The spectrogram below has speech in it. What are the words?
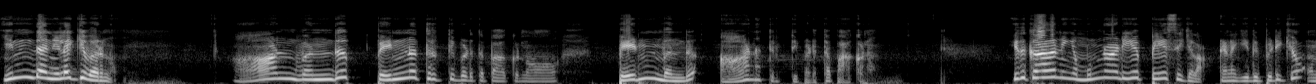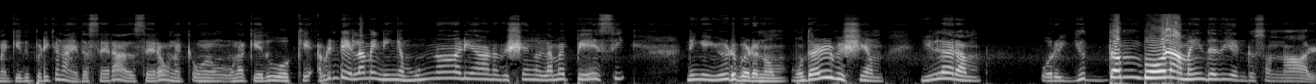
இந்த நிலைக்கு வரணும். ஆண் வந்து பெண்ணை திருப்திப்படுத்த பார்க்கணும் பெண் வந்து ஆணை திருப்திப்படுத்த பார்க்கணும். இதுக்காக நீங்கள் முன்னாடியே பேசிக்கலாம். எனக்கு இது பிடிக்கும் உனக்கு இது பிடிக்கும் நான் இதை செய்கிறேன் அதை செய்கிறேன் உனக்கு உனக்கு எது ஓகே? அப்படின்ட்டு எல்லாமே நீங்கள் முன்னாடியான விஷயங்கள் எல்லாமே பேசி நீங்கள் ஈடுபடணும். முதல் விஷயம் இல்லறம் ஒரு யுத்தம் போல் அமைந்தது என்று சொன்னால்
